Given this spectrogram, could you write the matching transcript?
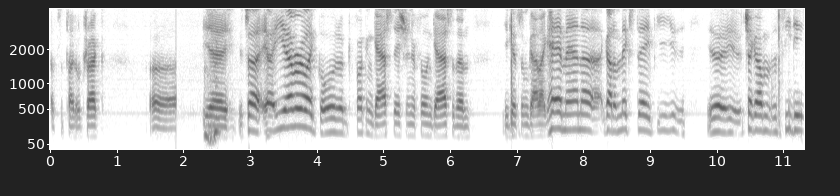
That's the title track. Uh, yeah, it's a. You ever like go to a fucking gas station, and you're filling gas, and then you get some guy like, "Hey man, uh, I got a mixtape. You, you, yeah, check out the CD.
